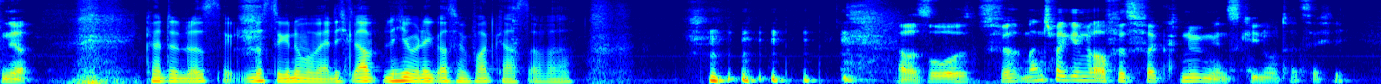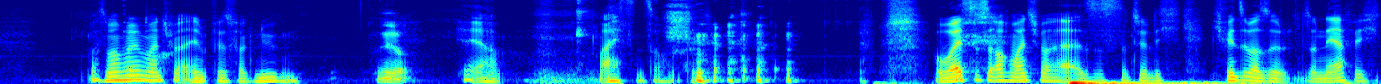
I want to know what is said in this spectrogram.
Ja. könnte eine lustige Nummer werden. Ich glaube nicht unbedingt was für einen Podcast, aber. aber so, für, manchmal gehen wir auch fürs Vergnügen ins Kino tatsächlich. Was machen wir manchmal fürs Vergnügen? Ja. Ja, meistens auch. Wobei es ist auch manchmal, es ist natürlich, ich finde es immer so, so nervig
